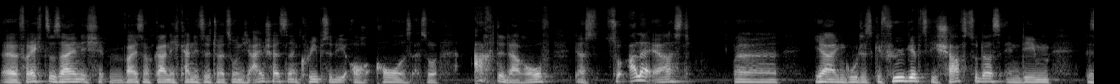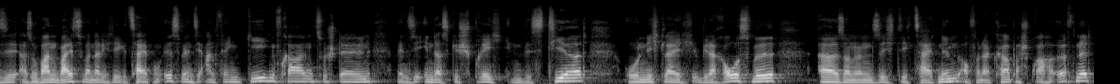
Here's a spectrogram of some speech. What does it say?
äh, frech zu sein, ich weiß noch gar nicht, kann die Situation nicht einschätzen, dann creepst du die auch aus. Also achte darauf, dass zuallererst äh, ihr ein gutes Gefühl gibst. Wie schaffst du das? Indem sie, also wann weißt du, wann der richtige Zeitpunkt ist, wenn sie anfängt, Gegenfragen zu stellen, wenn sie in das Gespräch investiert und nicht gleich wieder raus will, äh, sondern sich die Zeit nimmt, auch von der Körpersprache öffnet.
